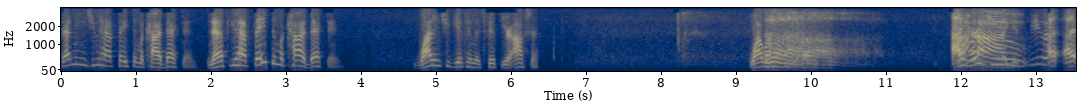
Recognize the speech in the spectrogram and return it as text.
That means you have faith in Mekhi Becton. Now, if you have faith in Mekhi Becton, why didn't you give him his fifth year option? Why would that? I Ah, heard you you. I, I,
